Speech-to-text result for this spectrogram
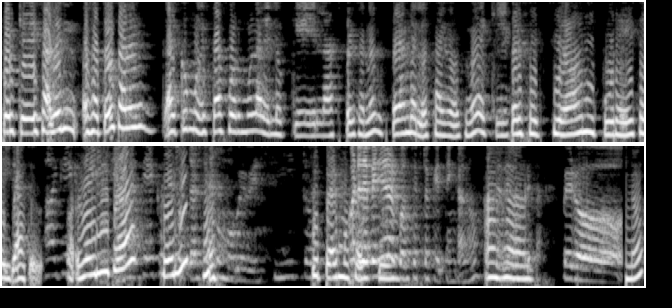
Porque saben, o sea, todos saben, hay como esta fórmula de lo que las personas esperan de los idols, ¿no? De que perfección y pureza y Ay, tiene que ¿Really? Tiene que ¿Really? como bebecito. super mujer. Bueno, depende sí, del concepto que tenga, ¿no? Ajá. De la empresa. Pero, ¿no?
